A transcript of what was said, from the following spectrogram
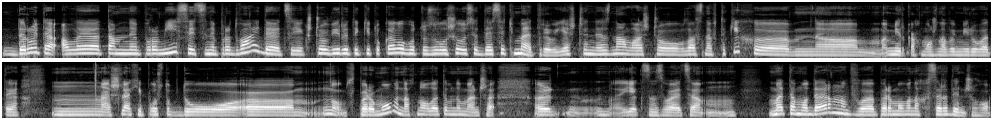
Даруйте, але там не про місяць, не про два йдеться. Якщо вірити Кіту Келогу, то залишилося 10 метрів. Я ще не знала, що власне в таких е, е, мірках можна вимірювати шлях і поступ до е, ну, в перемовинах. Ну але тим не менше, е, як це називається? Метамодерн в перемовинах серед іншого.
